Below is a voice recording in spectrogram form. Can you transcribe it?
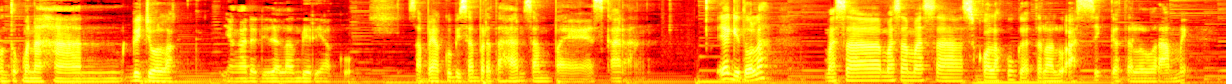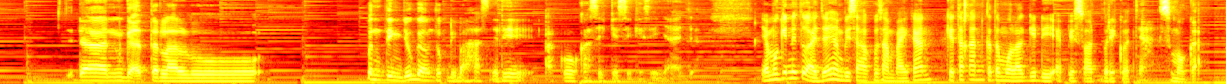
untuk menahan gejolak yang ada di dalam diri aku sampai aku bisa bertahan sampai sekarang. Ya gitulah masa masa masa sekolahku gak terlalu asik gak terlalu rame. Dan gak terlalu penting juga untuk dibahas jadi aku kasih kisi-kisinya aja. Ya mungkin itu aja yang bisa aku sampaikan. Kita kan ketemu lagi di episode berikutnya. Semoga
